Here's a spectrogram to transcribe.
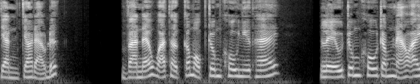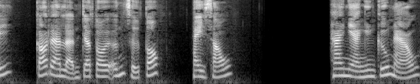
dành cho đạo đức. Và nếu quả thực có một trung khu như thế, liệu trung khu trong não ấy có ra lệnh cho tôi ứng xử tốt hay xấu? Hai nhà nghiên cứu não,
